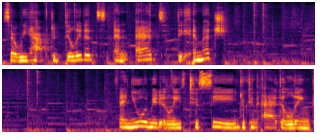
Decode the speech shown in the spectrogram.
so we have to delete it and add the image and you will immediately to see you can add a link.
